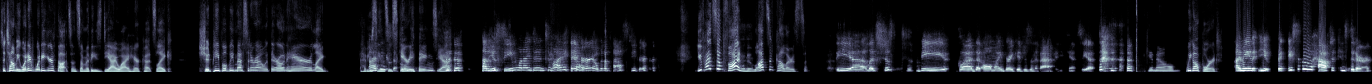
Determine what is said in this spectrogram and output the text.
So tell me, what are what are your thoughts on some of these DIY haircuts? Like should people be messing around with their own hair? Like, have you I seen some so. scary things? Yeah. have you seen what I did to my hair over the past year? You've had some fun, lots of colors. Yeah, let's just be glad that all my breakage is in the back and you can't see it. you know, we got bored. I mean, you basically you have to consider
